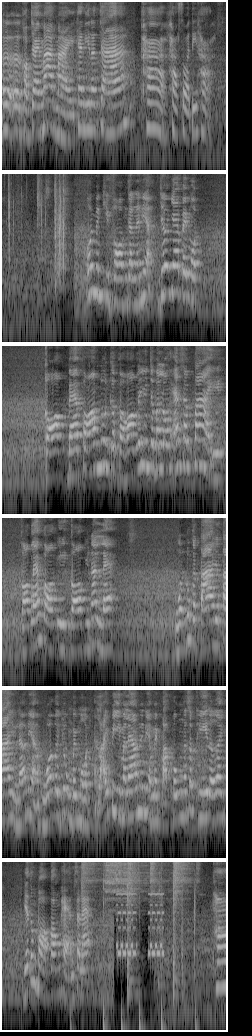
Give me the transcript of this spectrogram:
เออเออขอบใจมากใหม่ แค่นี้นะจ๊ะ ค่ะค่ะสวัสดีค่ะ โอ้ยมันขี่ฟอร์มกันแล้วเนี่ย เยอะแยะไปหมด กรอกแบบฟอร์มนู่นก็กรอกแล้วยังจะมาลงแอสซัปต้าอีกกรอกแล้วกรอกอีกกรอกอยู่นั่นแหละปวดลูกตาจะตายอยู่แล้วเนี่ย หัวก็ยุ่งไปหมด หลายปีมาแล้วเนี่ย ไม่ปรับปรุงกันสักทีเลย เดี๋ยวต้องบอกกองแผนซะแล้วค่ะ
